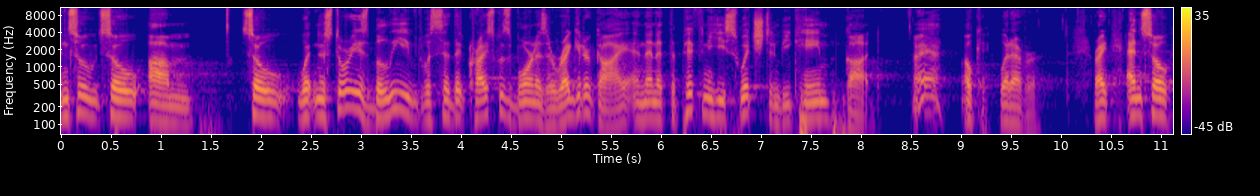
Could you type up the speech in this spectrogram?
and so, so, um, so what Nestorius believed was said that Christ was born as a regular guy, and then at the Epiphany he switched and became God. Oh, yeah, okay, whatever right? And so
